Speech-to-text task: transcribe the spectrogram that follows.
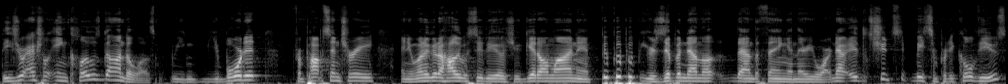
these are actually enclosed gondolas. You, you board it from Pop Century, and you want to go to Hollywood Studios, you get online and boop, boop, boop, you're zipping down the down the thing, and there you are. Now it should be some pretty cool views.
